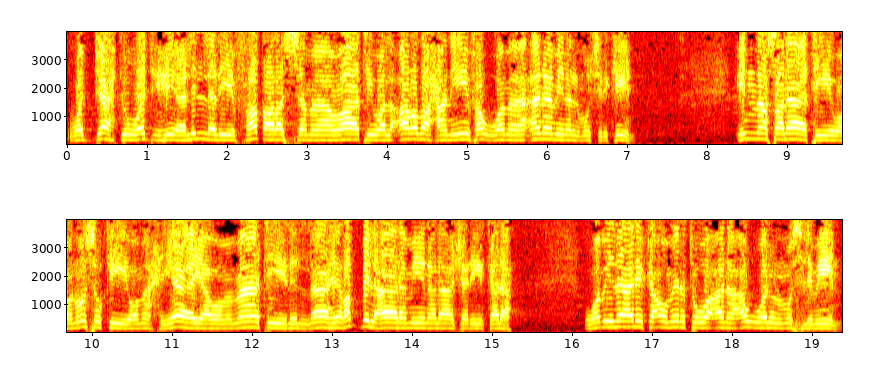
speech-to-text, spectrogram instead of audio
وجهت وجهي للذي فطر السماوات والأرض حنيفا وما أنا من المشركين. إن صلاتي ونسكي ومحياي ومماتي لله رب العالمين لا شريك له. وبذلك أمرت وأنا أول المسلمين.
